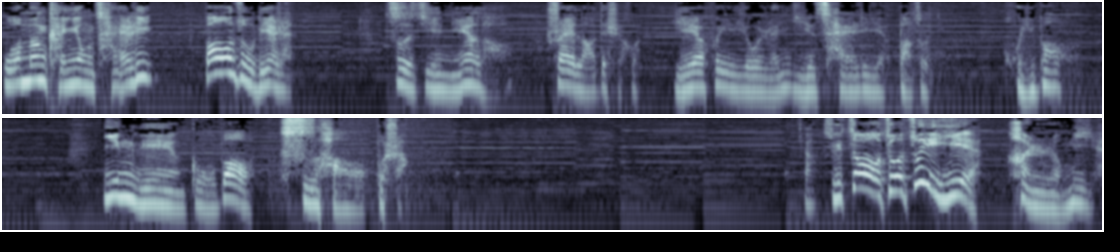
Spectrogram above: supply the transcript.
我们肯用财力帮助别人，自己年老衰老的时候，也会有人以财力帮助你，回报因缘果报丝毫不爽啊！所以造作罪业很容易啊，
